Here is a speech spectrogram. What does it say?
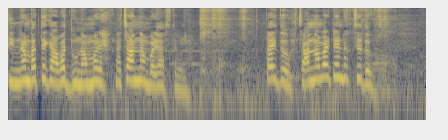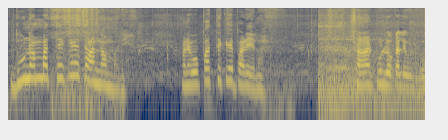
তিন নাম্বার থেকে আবার দু নম্বরে না চার নম্বরে আসতে হলো। তাই তো চার নাম্বার ট্রেন হচ্ছে তো। দু নাম্বার থেকে চার নাম্বারে। মানে ওপার থেকে এপারে এলাম। সোনারপুর লোকালে উঠবো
